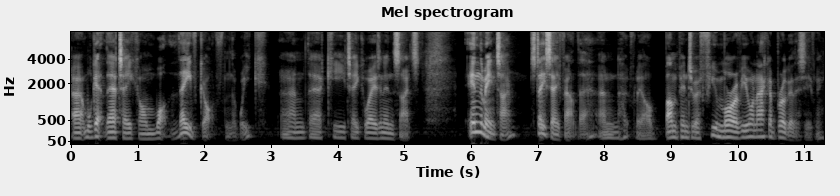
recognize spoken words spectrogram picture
Uh, we'll get their take on what they've got from the week and their key takeaways and insights. In the meantime, stay safe out there, and hopefully, I'll bump into a few more of you on Brygge this evening.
